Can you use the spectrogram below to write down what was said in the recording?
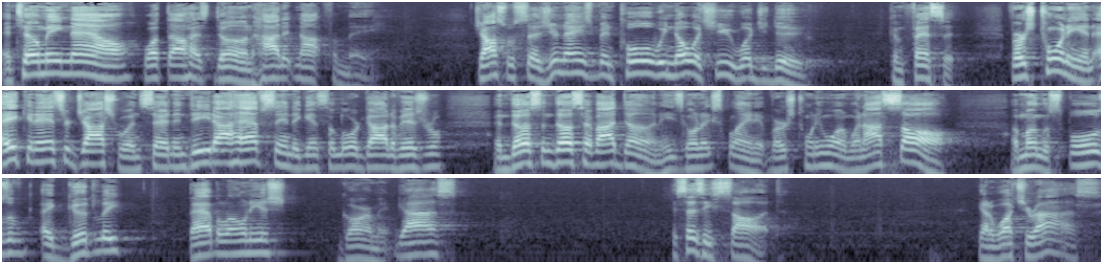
And tell me now what thou hast done, hide it not from me. Joshua says, Your name's been pulled, we know it's you, what'd you do? Confess it. Verse 20, and Achan answered Joshua and said, Indeed, I have sinned against the Lord God of Israel, and thus and thus have I done. He's going to explain it. Verse 21, when I saw among the spoils of a goodly Babylonish garment. Guys, it says he saw it. You got to watch your eyes.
